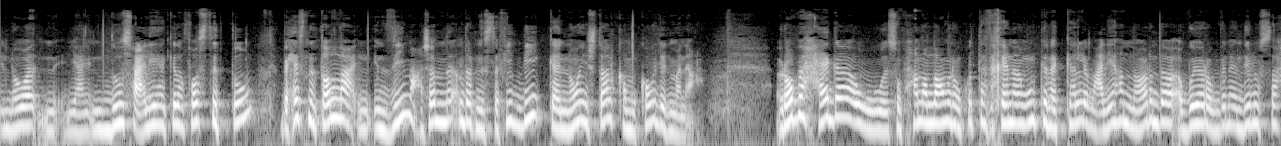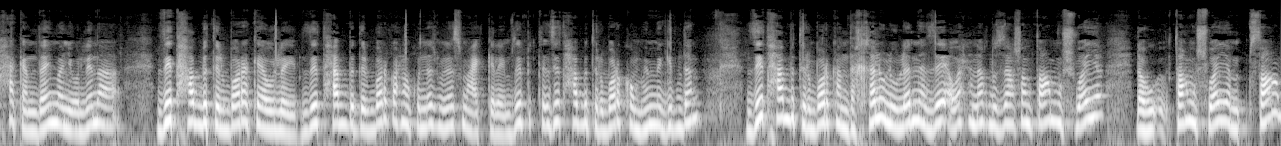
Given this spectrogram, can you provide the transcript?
اللي هو يعني ندوس عليها كده فص التوم بحيث نطلع الإنزيم عشان نقدر نستفيد بيه كأن هو يشتغل كمقوي للمناعة. رابع حاجة وسبحان الله عمري ما كنت أتخيل أنا ممكن أتكلم عليها النهارده أبويا ربنا يديله الصحة كان دايما يقول لنا زيت حبة البركة يا ولاد. زيت حبة البركة إحنا ما كناش بنسمع الكلام. زيت زيت حبة البركة مهم جدا. زيت حبة البركة ندخله لاولادنا إزاي؟ أو إحنا ناخده إزاي؟ عشان طعمه شوية. لو طعمه شوية صعب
